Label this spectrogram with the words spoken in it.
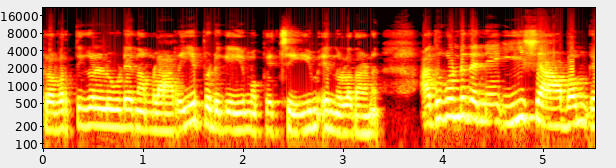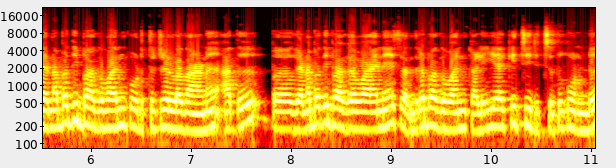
പ്രവൃത്തികളിലൂടെ നമ്മൾ അറിയപ്പെടുകയും ഒക്കെ ചെയ്യും എന്നുള്ളതാണ്. അതുകൊണ്ട് തന്നെ ഈ ശാപം ഗണപതി ഭഗവാൻ കൊടുത്തിട്ടുള്ളതാണ്. അത് ഗണപതി ഭഗവാനെ ചന്ദ്രഭഗവാൻ കളിയാക്കി ചിരിച്ചത് കൊണ്ട്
